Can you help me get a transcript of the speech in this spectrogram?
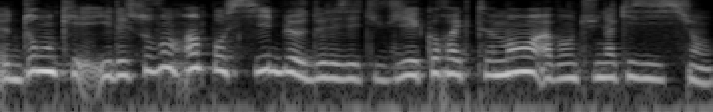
Donc, il est souvent impossible de les étudier correctement avant une acquisition.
